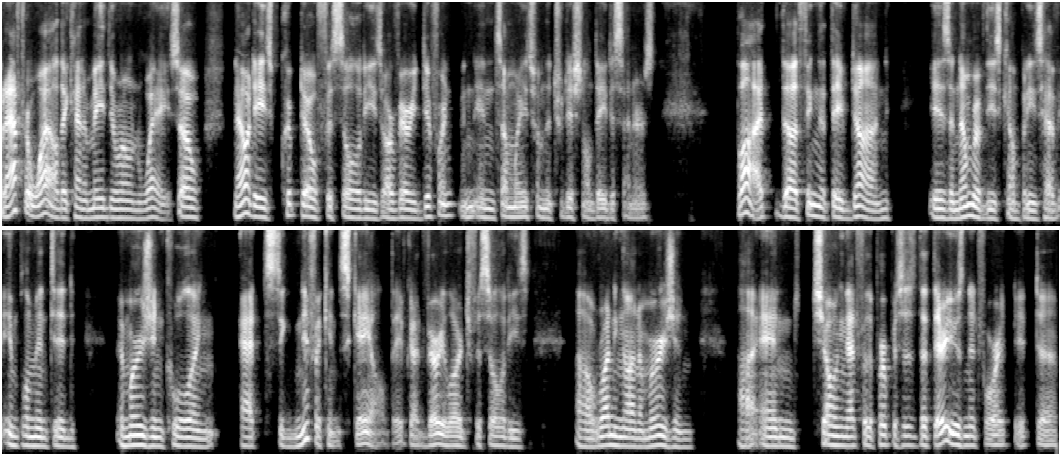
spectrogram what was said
but after a while they kind of made their own way so nowadays crypto facilities are very different in, in some ways from the traditional data centers but the thing that they've done is a number of these companies have implemented immersion cooling at significant scale they've got very large facilities uh, running on immersion uh, and showing that for the purposes that they're using it for, it it uh,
